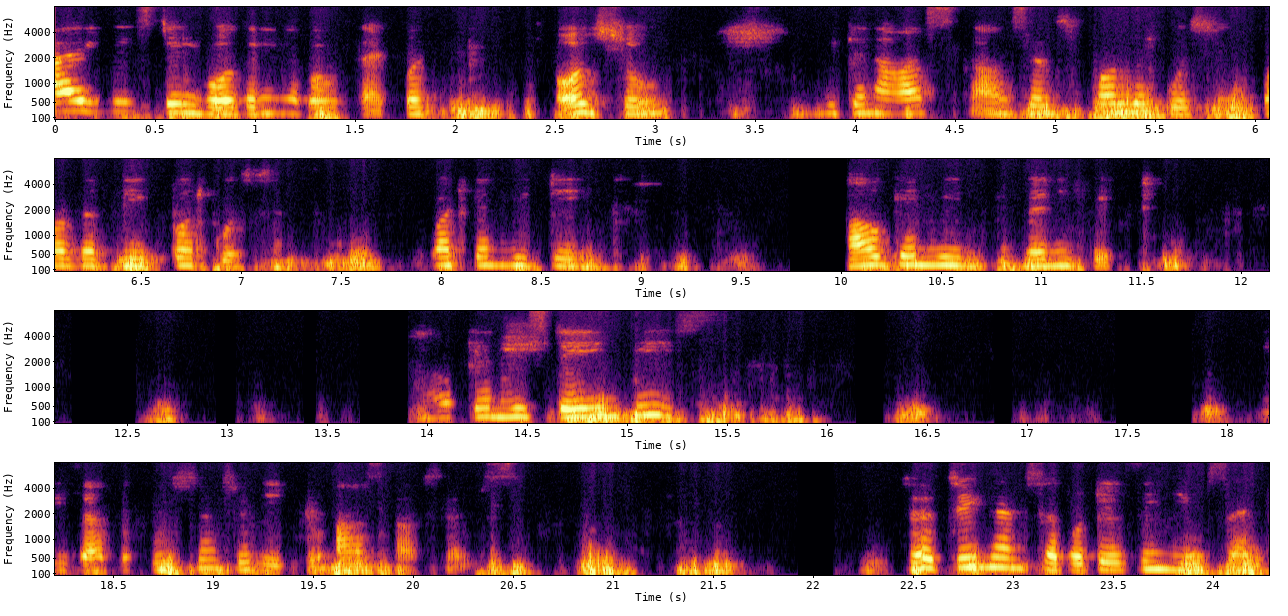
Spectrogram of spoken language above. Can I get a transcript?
I'll be still bothering about that, but also we can ask ourselves further questions, further deeper questions. What can we take? How can we benefit? How can we stay in peace? These are the questions we need to ask ourselves. Judging and sabotaging yourself.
